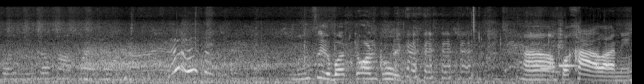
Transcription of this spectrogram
คนนี้ก็มาไปนะคะมึงสื่อบทกรกูอ่าวปลาขาวอันนี้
